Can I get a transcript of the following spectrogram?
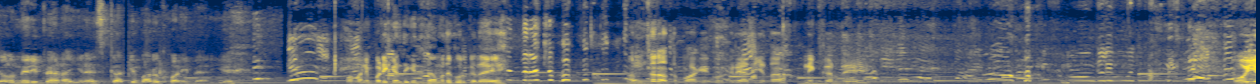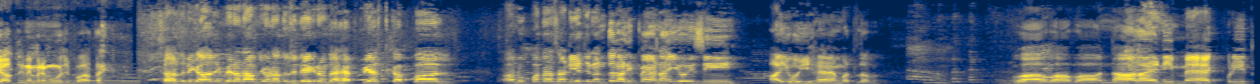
ਚਲੋ ਮੇਰੀ ਭੈਣ ਆਈ ਹੈ ਨਾ ਇਸ ਕਰਕੇ ਬਾਹਰੋਂ ਖਵਾਣੀ ਪੈ ਰਹੀ ਹੈ। ਪਤਾ ਨਹੀਂ ਬੜੀ ਗੰਦੀ ਗੰਦੀ ਥਾਂ ਤੇ ਗੁਰਕਦਾ ਏ। ਅੰਦਰ ਹੱਥ ਪਾ ਕੇ। ਗੁਰਕ ਰਿਹਾ ਸੀ ਇਹ ਤਾਂ ਨਿੱਕਰ ਤੇ। ਉਂਗਲੀ ਮੂੰਹ ਚ ਉਹੀ ਹੱਥ ਨੇ ਮੇਰੇ ਮੂੰਹ 'ਚ ਪਾਤਾ ਸਤਿ ਸ੍ਰੀ ਅਕਾਲ ਜੀ ਮੇਰਾ ਨਾਮ ਜੋਨਾ ਤੁਸੀਂ ਦੇਖ ਰਹੇ ਹੋ ਦਾ ਹੈਪੀਐਸਟ ਕਪਲ ਤੁਹਾਨੂੰ ਪਤਾ ਸਾਡੀ ਇਹ ਜਲੰਧਰ ਵਾਲੀ ਭੈਣ ਆਈ ਹੋਈ ਸੀ। ਆਈ ਹੋਈ ਹੈ ਮਤਲਬ। ਵਾਹ ਵਾਹ ਵਾਹ। ਨਾਲ ਆਏ ਨਹੀਂ ਮਹਿਕਪ੍ਰੀਤ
